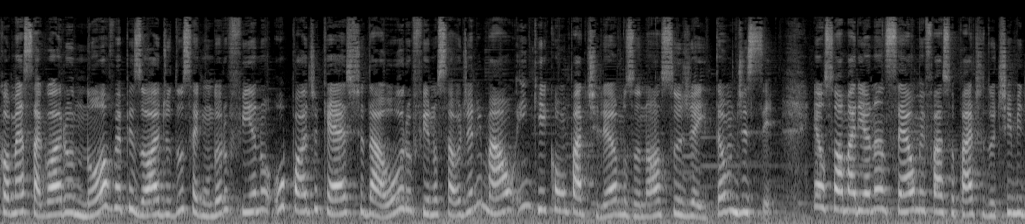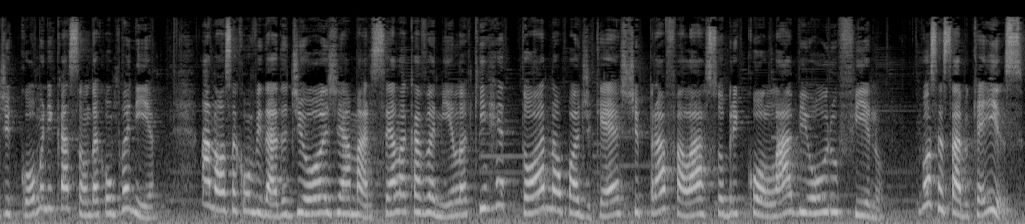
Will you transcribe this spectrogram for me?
Começa agora o novo episódio do Segundo Ouro Fino, o podcast da Ouro Fino Saúde Animal, em que compartilhamos o nosso jeitão de ser. Eu sou a Mariana Anselmo e faço parte do time de comunicação da companhia. A nossa convidada de hoje é a Marcela Cavanilla, que retorna ao podcast para falar sobre Colab Ouro Fino. Você sabe o que é isso?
